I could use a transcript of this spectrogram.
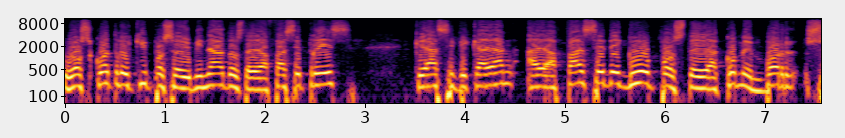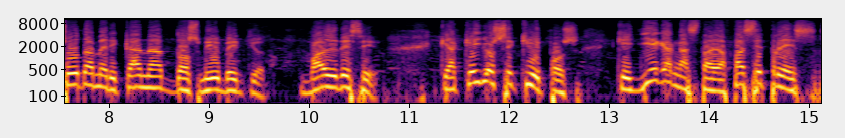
los cuatro equipos eliminados de la fase 3 clasificarán a la fase de grupos de la Comenbol Sudamericana 2021 vale decir que aquellos equipos que llegan hasta la fase 3,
